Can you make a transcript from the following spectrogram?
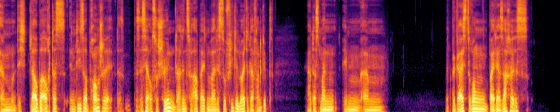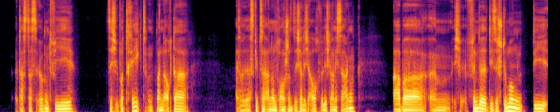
Ähm, und ich glaube auch, dass in dieser Branche, das, das, ist ja auch so schön, darin zu arbeiten, weil es so viele Leute davon gibt. Ja, dass man eben ähm, mit Begeisterung bei der Sache ist, dass das irgendwie sich überträgt und man auch da, also das gibt es in anderen Branchen sicherlich auch, will ich gar nicht sagen. Aber ähm, ich finde diese Stimmung, die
